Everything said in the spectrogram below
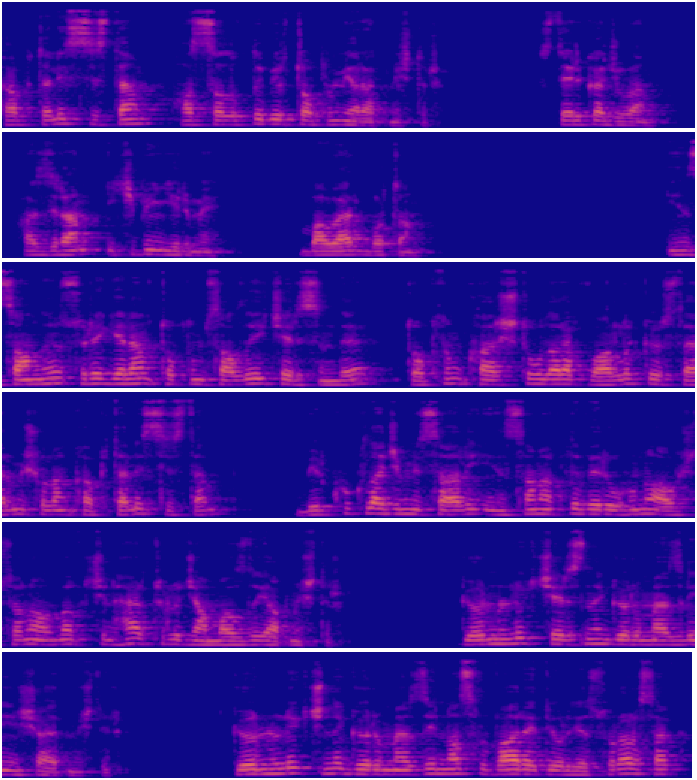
Kapitalist sistem hastalıklı bir toplum yaratmıştır. Sterika Cuvan Haziran 2020 Baver Botan İnsanlığın süre gelen toplumsallığı içerisinde toplum karşıtı olarak varlık göstermiş olan kapitalist sistem, bir kuklacı misali insan aklı ve ruhunu avuçlarına almak için her türlü cambazlığı yapmıştır. Görünürlük içerisinde görünmezliği inşa etmiştir. Görünürlük içinde görünmezliği nasıl var ediyor diye sorarsak,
